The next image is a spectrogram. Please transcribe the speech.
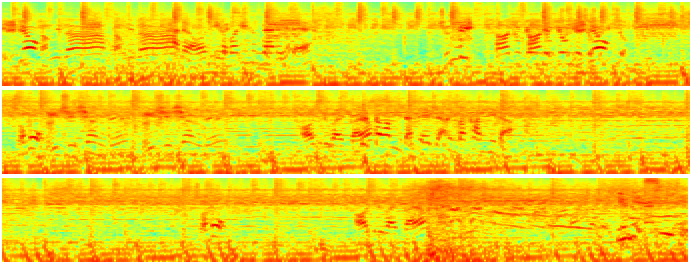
일병. 갑니다. 갑니다. 어디서 버리는 거지? 준비. 사주 경계 경계 저보. 응시시한데. 응시시한데. 어디로 갈까요? 출동합니다, 대장. 금방 갑니다. 저보. 어디로 갈까요? 유닛 승진.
